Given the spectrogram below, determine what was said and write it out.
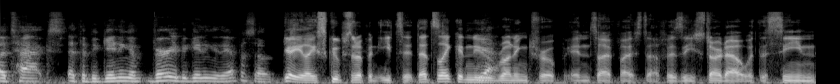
attacks at the beginning of very beginning of the episode. Yeah, he like scoops it up and eats it. That's like a new Yeah. running trope in sci-fi stuff. Is you start out with the scene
